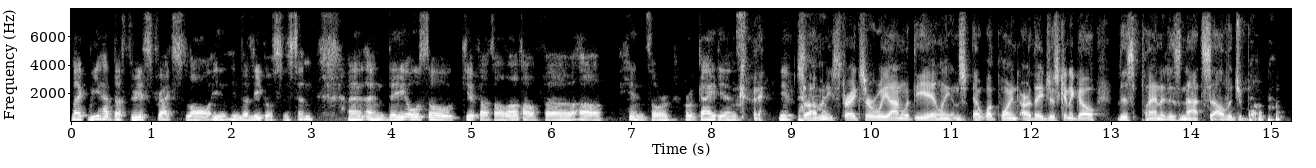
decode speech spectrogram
like we have the three strikes law in, in the legal system, and, and they also give us a lot of uh, uh, hints or, or guidance. Okay. so, how many strikes are we on with the aliens? At what point are they just going to go, this planet is not salvageable?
